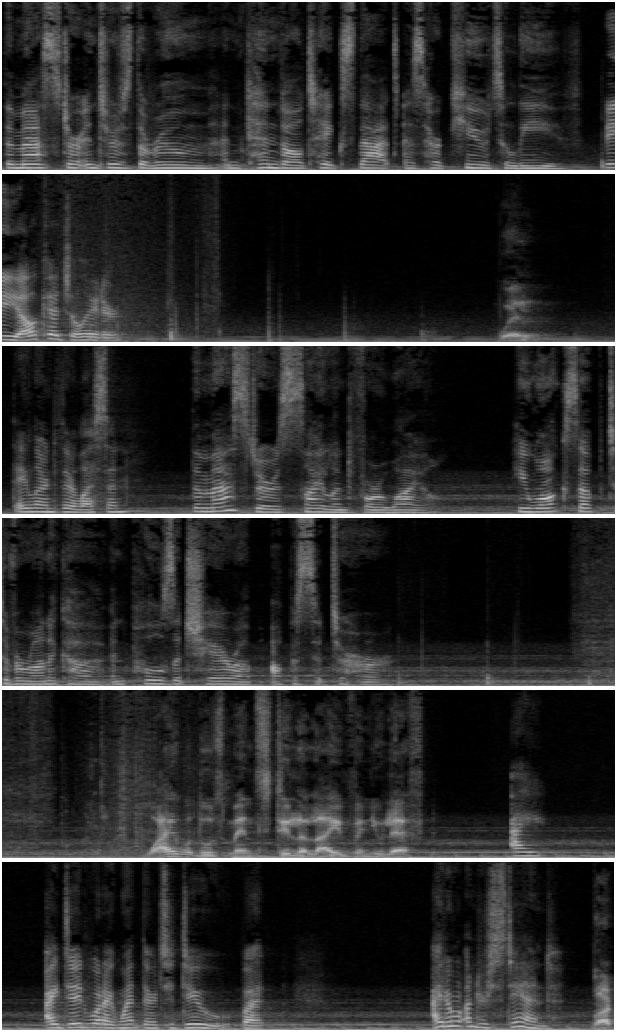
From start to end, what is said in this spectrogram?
The master enters the room, and Kendall takes that as her cue to leave. V, I'll catch you later. Well, They learned their lesson. The master is silent for a while. He walks up to Veronica and pulls a chair up opposite to her. why were those men still alive when you left? I. I did what I went there to do, but. I don't understand. But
